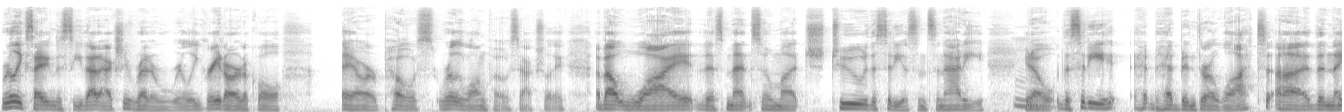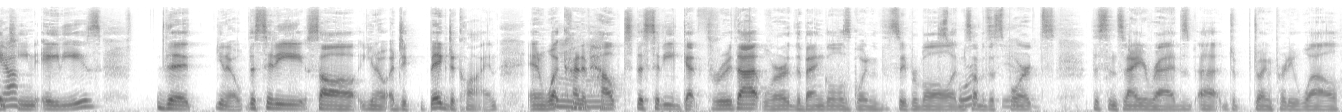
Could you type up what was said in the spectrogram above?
really exciting to see that. I actually read a really great article or post, really long post actually, about why this meant so much to the city of Cincinnati. You know, the city had, had been through a lot. Uh, the 1980s, the you know the city saw you know a de- big decline, and what kind of helped the city get through that were the Bengals going to the Super Bowl and some of the Sports, yeah. the Cincinnati Reds uh, d- doing pretty well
